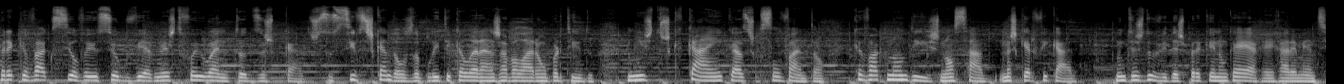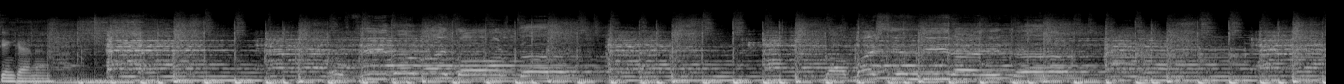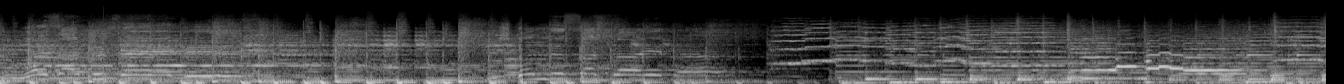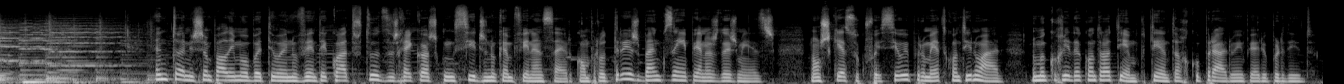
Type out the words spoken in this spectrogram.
Para Cavaco Silva e o seu governo, este foi o ano de todos os pecados. Sucessivos escândalos da política laranja abalaram o partido. Ministros que caem e casos que se levantam. Cavaco não diz, não sabe, mas quer ficar. Muitas dúvidas para quem nunca erra e raramente se engana. António Champalimau bateu em 94 todos os recordes conhecidos no campo financeiro. Comprou três bancos em apenas dois meses. Não esquece o que foi seu e promete continuar. Numa corrida contra o tempo, tenta recuperar o império perdido.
